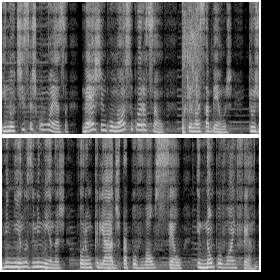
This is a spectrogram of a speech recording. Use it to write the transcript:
E notícias como essa mexem com o nosso coração, porque nós sabemos que os meninos e meninas foram criados para povoar o céu e não povoar o inferno.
